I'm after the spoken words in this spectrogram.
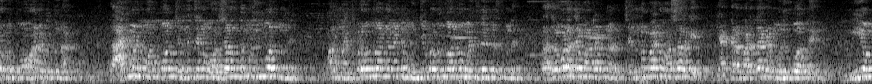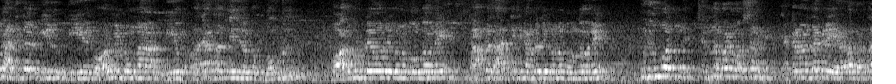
ప్రభుత్వమా అని అడుగుతున్నా. రాజమండ్రి మొత్తం చిన్న చిన్న వర్షాలంతా మునిగిపోతుంది. మనం మంచి ప్రభుత్వం అన్నామంటే ముంచే ప్రభుత్వంలో మంచిది అనిపిస్తుంది. ప్రజలు కూడా అదే మాట్లాడుతున్నారు. చిన్నపాటి వర్షాలకి ఎక్కడ పడితే అక్కడ మునిగిపోతున్నాయి. మీ యొక్క అధికారు మీరు మీ గవర్నమెంట్ ఉన్న మీ యొక్క ప్రజాప్రతినిధి యొక్క బొంకులు గవర్నమెంట్ ఫ్లేవర్లు ఉన్న బొంకు ఉన్నాయి కాకపోతే ఆర్టీసీ కంపెనీలు ఉన్న బొంకు మునిగిపోతుంది చిన్నపాటి వర్షానికి ఎక్కడ పడితే అక్కడ ఎలా పడితే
